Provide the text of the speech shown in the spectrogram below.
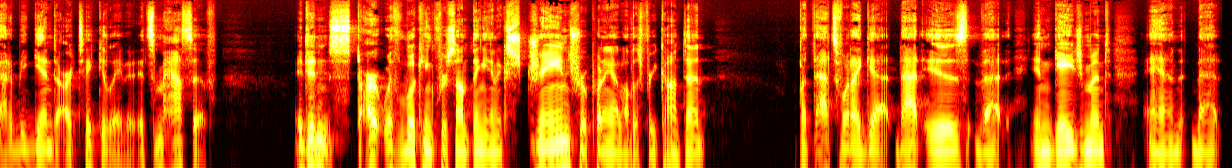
how to begin to articulate it. It's massive. It didn't start with looking for something in exchange for putting out all this free content but that's what I get. That is that engagement and that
